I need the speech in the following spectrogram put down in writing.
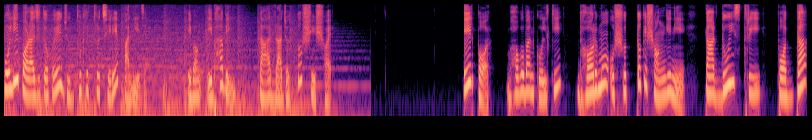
কলি পরাজিত হয়ে যুদ্ধক্ষেত্র ছেড়ে পালিয়ে যায় এবং এভাবেই তার রাজত্ব শেষ হয়। এরপর ভগবান কল্কি ধর্ম ও সত্যকে সঙ্গে নিয়ে তার দুই স্ত্রী পদ্মা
